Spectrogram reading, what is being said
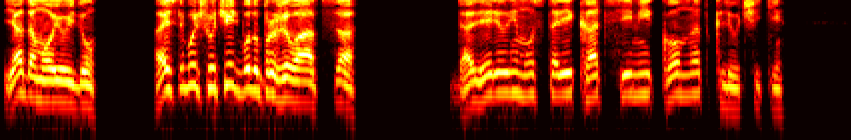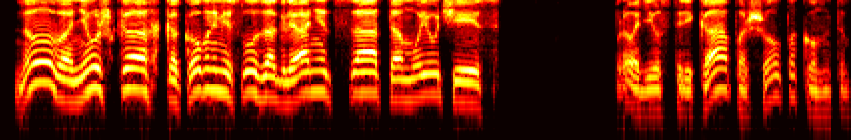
я домой уйду. А если будешь учить, буду проживаться. Доверил ему старик от семи комнат ключики. Ну, Ванюшка, к какому ремеслу заглянется, тому и учись. Проводил старика, пошел по комнатам.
